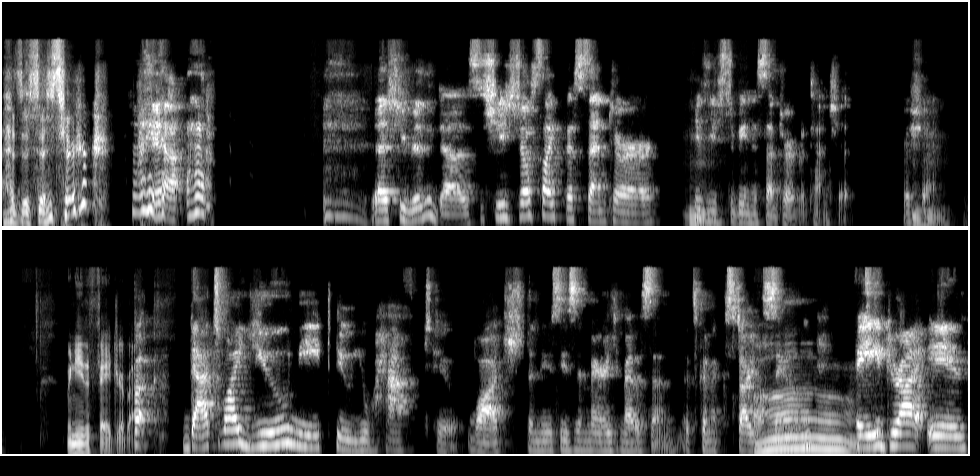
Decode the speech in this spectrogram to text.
has a sister. yeah. Yeah, she really does. She's just like the center. She's Mhm, used to being the center of attention, for sure. mhm. We need a Phaedra back. But that's why you need to, you have to watch the new season Marriage Medicine. It's going to start soon. Oh, Phaedra is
